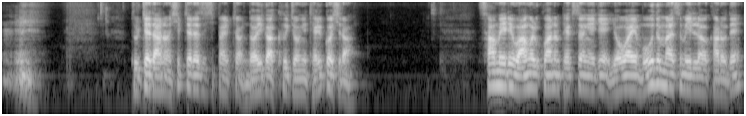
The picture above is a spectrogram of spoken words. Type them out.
둘째 단어 10절에서 18절 너희가 그 종이 될 것이라 사무엘이 왕을 구하는 백성에게 여호와의 모든 말씀을 일러 가로되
